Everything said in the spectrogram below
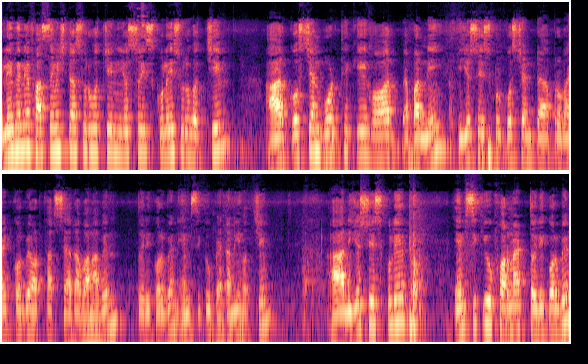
ইলেভেনে ফার্স্ট সেমিস্টার শুরু হচ্ছে, নিজস্ব স্কুলেই শুরু হচ্ছে। আর কোশ্চেন বোর্ড থেকে হওয়ার ব্যাপার নেই। নিজস্ব স্কুল কোশ্চেনটা প্রোভাইড করবে, অর্থাৎ স্যাররা বানাবেন, তৈরি করবেন। এমসিকিউ প্যাটার্নই হচ্ছে। আর নিজস্ব স্কুলের এমসিকিউ ফরম্যাট তৈরি করবেন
